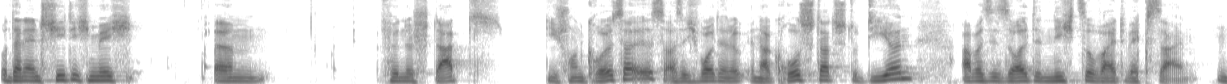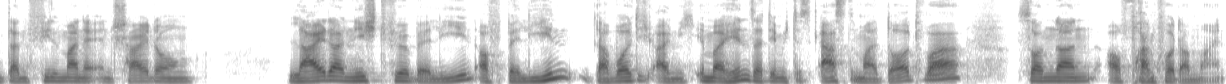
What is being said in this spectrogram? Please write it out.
Und dann entschied ich mich ähm, für eine Stadt, die schon größer ist. Also ich wollte in einer Großstadt studieren, aber sie sollte nicht so weit weg sein. Und dann fiel meine Entscheidung leider nicht für Berlin, auf Berlin, da wollte ich eigentlich immer hin, seitdem ich das erste Mal dort war, sondern auf Frankfurt am Main.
